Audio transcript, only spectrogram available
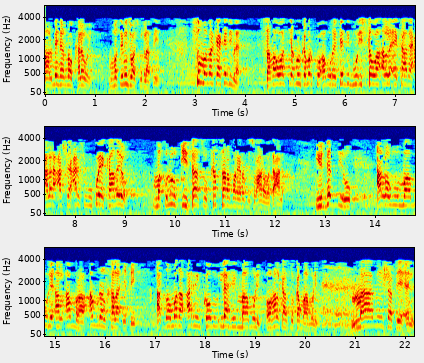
maalmaheenoo kale wey. Mufasiriintu waa isku khilaafsanya uma markaa kadibna samaawaadkiiyo dhulka markuu abuuray kadib buu istawaa alla ekaaday cala alcarshi carshiguu ku ekaadayo makhluuqiisaasuu ka sara maray rabbi subxaana wa tacaala yudabbiru alla wuu maamuli almra amra alkhalaa'iqi addoommada arrinkoodu ilaahay maamuli oo halkaasuu ka maamuli. Maa min shafiicin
